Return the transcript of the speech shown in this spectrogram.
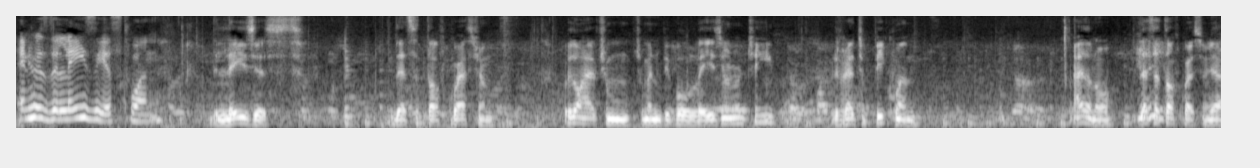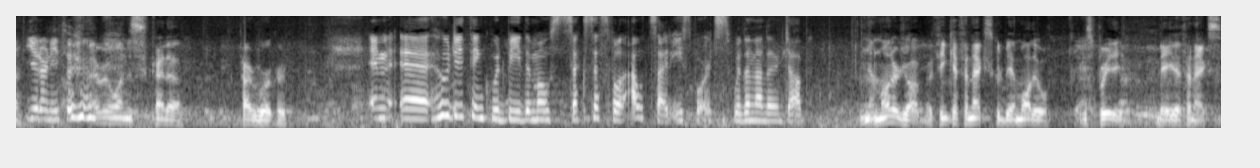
And who's the laziest one? The laziest? That's a tough question. We don't have too, too many people lazy on our team, but if I had to pick one, I don't know. That's a tough question, yeah. You don't need to. Everyone is kind of hard worker. And uh, who do you think would be the most successful outside esports with another job? Another job. I think FNX could be a model. It's pretty. Maybe FNX.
